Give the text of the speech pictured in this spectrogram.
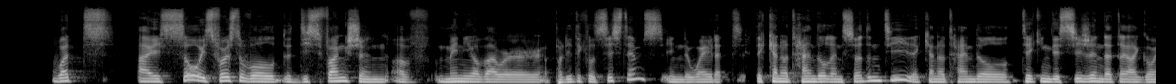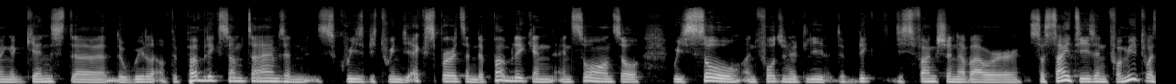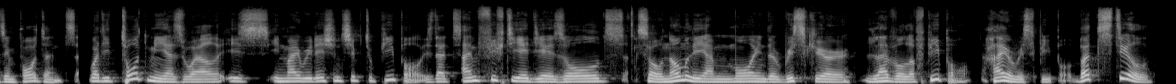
what I saw is first of all the dysfunction of many of our political systems in the way that they cannot handle uncertainty, they cannot handle taking decisions that are going against uh, the will of the public sometimes and squeeze between the experts and the public and, and so on. So we saw, unfortunately, the big dysfunction of our societies. And for me, it was important. What it taught me as well is in my relationship to people is that I'm 58 years old. So normally I'm more in the risk riskier level of people, higher risk people. But still,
